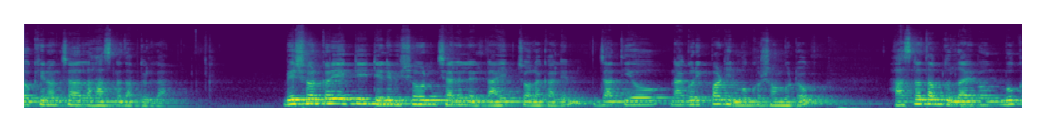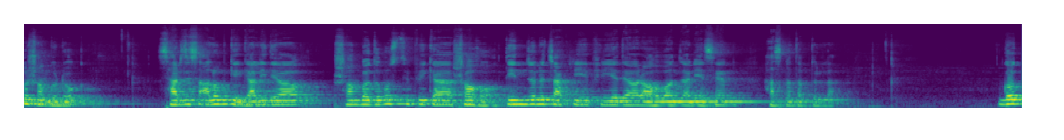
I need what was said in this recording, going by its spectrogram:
দক্ষিণাঞ্চল হাসনাত আবদুল্লাহ। বেসরকারি একটি টেলিভিশন চ্যানেলের লাইভ চলাকালীন জাতীয় নাগরিক পার্টির মুখ্য সংগঠক হাসনাত আবদুল্লাহ এবং মুখ্য সংগঠক সার্জিস আলমকে গালি দেওয়া সংবাদ উপস্থাপিকা সহ তিনজনের চাকরি ফিরিয়ে দেওয়ার আহ্বান জানিয়েছেন হাসনাত আবদুল্লাহ। গত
